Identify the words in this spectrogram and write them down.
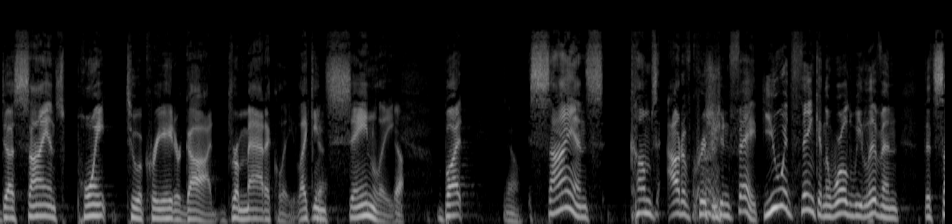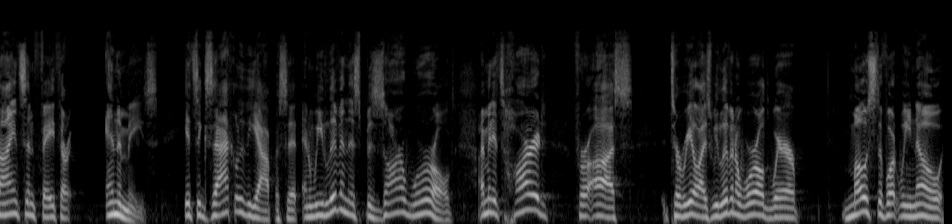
does science point to a creator God dramatically, like Yeah. insanely. Yeah. But Yeah. science comes out of Christian faith. You would think in the world we live in that science and faith are enemies. It's exactly the opposite. And we live in this bizarre world. I mean, it's hard for us to realize we live in a world where most of what we know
